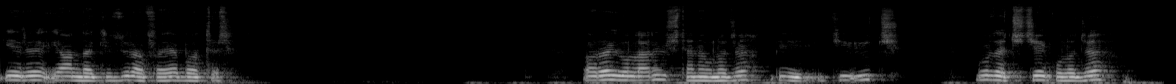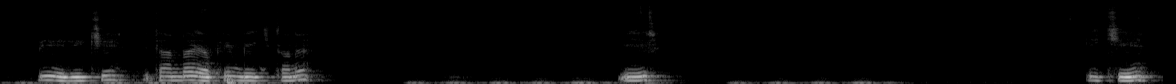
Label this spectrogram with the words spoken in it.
Geri yandaki zürafaya batır. Ara yolları 3 tane olacak. 1, 2, 3. Burada çiçek olacak. 1, 2. Bir tane daha yapayım. Bir iki tane. 1 2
